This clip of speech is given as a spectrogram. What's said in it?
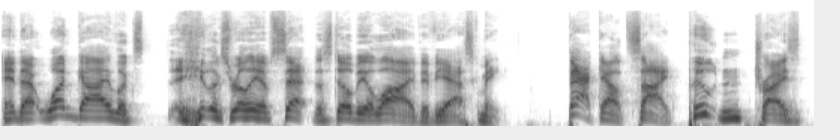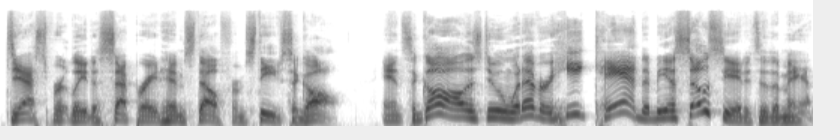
and that one guy looks he looks really upset to still be alive, if you ask me. Back outside, Putin tries desperately to separate himself from Steve Seagal. And Seagal is doing whatever he can to be associated to the man,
